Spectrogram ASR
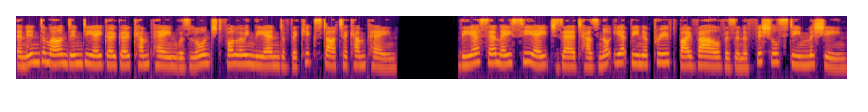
An in-demand Indiegogo campaign was launched following the end of the Kickstarter campaign. The SMACHZ has not yet been approved by Valve as an official Steam machine.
